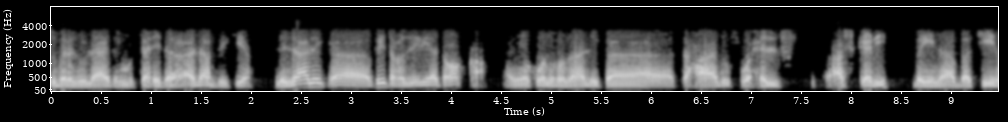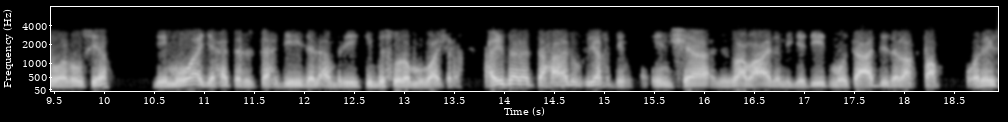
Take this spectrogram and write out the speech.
قبل الولايات المتحدة الأمريكية لذلك آه، في تقديري أتوقع أن يكون هنالك تحالف وحلف عسكري بين بكين وروسيا لمواجهة التهديد الأمريكي بصورة مباشرة. أيضا التحالف يخدم إنشاء نظام عالمي جديد متعدد الأقطاب وليس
